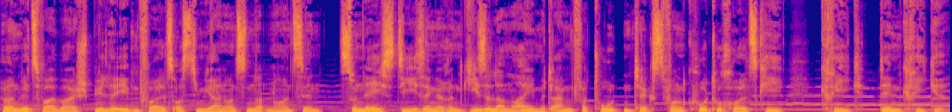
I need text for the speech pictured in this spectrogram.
Hören wir zwei Beispiele ebenfalls aus dem Jahr 1919. Zunächst die Sängerin Gisela May mit einem vertonten Text von Kurt Tucholsky, Krieg dem Kriege.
